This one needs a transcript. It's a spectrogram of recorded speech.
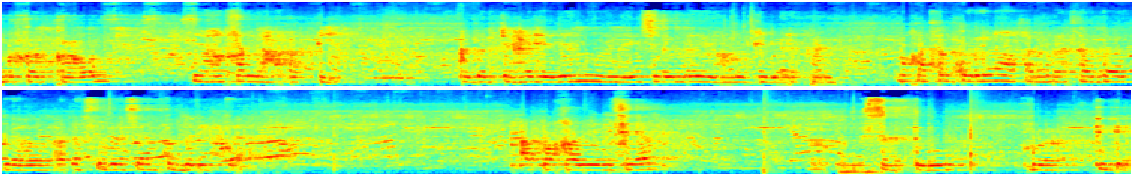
maka kau nyalakanlah api agar cahayanya mengenai selendang yang kau kibarkan. Maka Kuryang akan merasa gagal atas tugas yang kuberikan. Apa kalian siap? Satu, dua, tiga,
